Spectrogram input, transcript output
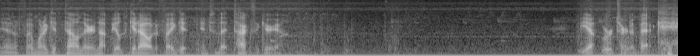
Yeah, I don't know if I want to get down there and not be able to get out if I get into that toxic area. Yeah, we're turning back.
